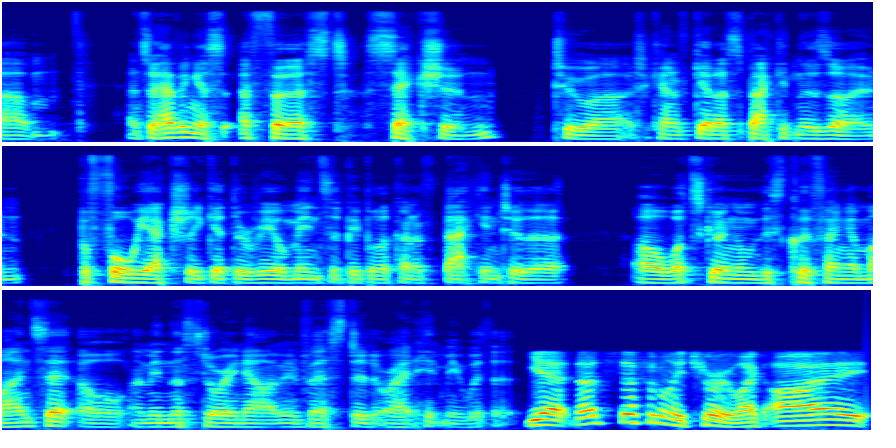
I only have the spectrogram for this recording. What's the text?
Um, and so having a first section to uh, to kind of get us back in the zone before we actually get the reveal means that people are kind of back into the oh what's going on with this cliffhanger mindset? Oh i'm in the story now. I'm invested. All right hit me with it. Yeah, that's definitely true. Like I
